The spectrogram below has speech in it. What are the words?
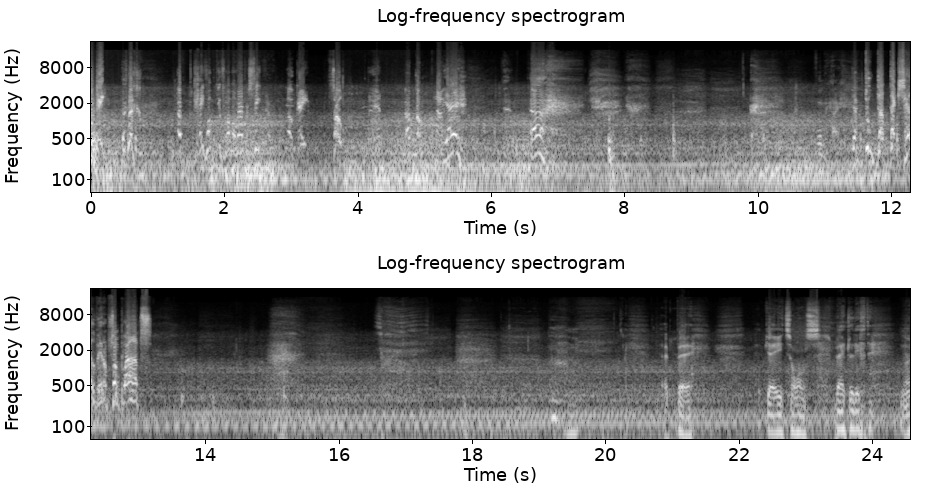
Oké, vlug. Eh, Geef op je vlammenwerper, Steve. Oké, zo. Nou, kom. Nou, jij. Voor elkaar. Ja, doe dat deksel weer op zijn plaats. Heb, eh, heb jij iets om ons bij te lichten? Nou,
